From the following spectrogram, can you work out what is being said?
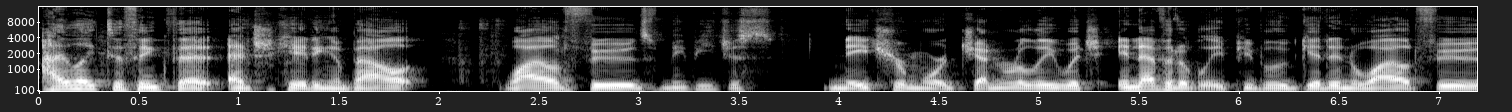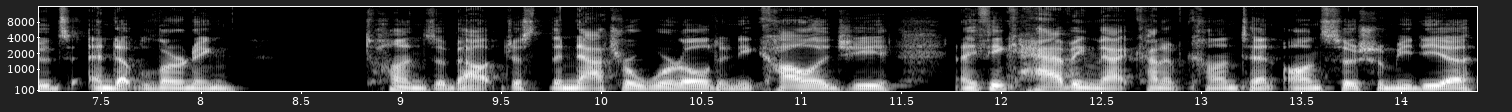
I like to think that educating about wild foods, maybe just nature more generally, which inevitably people who get into wild foods end up learning tons about just the natural world and ecology. And I think having that kind of content on social media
